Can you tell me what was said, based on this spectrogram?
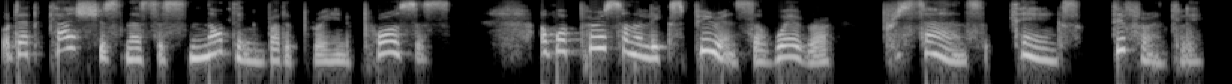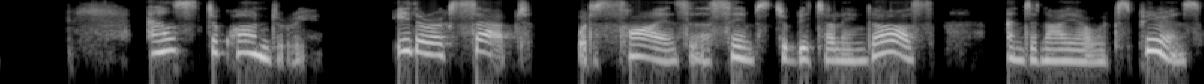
or that consciousness is nothing but a brain process. Our personal experience, however, presents things differently. Hence the quandary. Either accept what science seems to be telling us and deny our experience,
